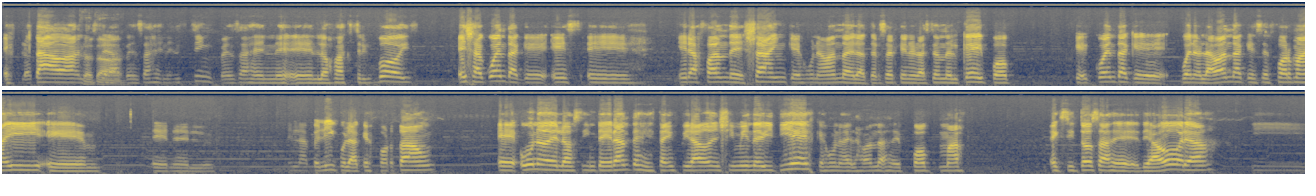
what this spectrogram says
explotaban, o sea, pensás en NSYNC, pensás en, en los Backstreet Boys. Ella cuenta que es eh, era fan de Shine, que es una banda de la tercera generación del K-pop, que cuenta que, bueno, la banda que se forma ahí eh, en, el, en la película, que es For Town, eh, uno de los integrantes está inspirado en Jimin de BTS, que es una de las bandas de pop más exitosas de, de ahora. Y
